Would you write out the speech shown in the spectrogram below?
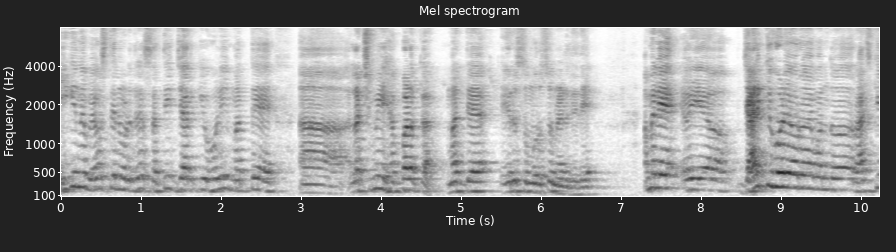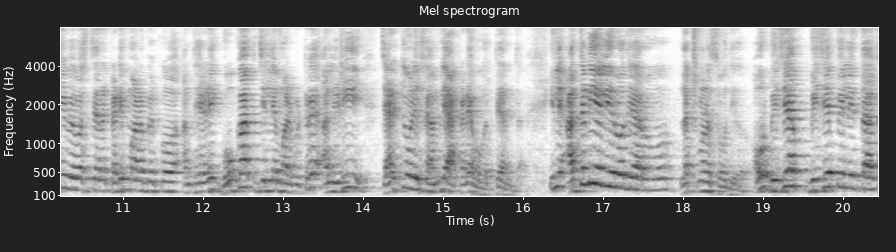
ಈಗಿನ ವ್ಯವಸ್ಥೆ ನೋಡಿದ್ರೆ ಸತೀಶ್ ಜಾರಕಿಹೊಳಿ ಮತ್ತೆ ಲಕ್ಷ್ಮೀ ಹೆಬ್ಬಾಳ್ಕರ್ ಮಧ್ಯೆ ಇರುಸು ಮುರುಸು ನಡೆದಿದೆ. ಆಮೇಲೆ ಜಾರಕಿಹೊಳಿ ಅವರ ಒಂದು ರಾಜಕೀಯ ವ್ಯವಸ್ಥೆಯನ್ನು ಕಡಿಮೆ ಮಾಡಬೇಕು ಅಂತ ಹೇಳಿ ಗೋಕಾಕ್ ಜಿಲ್ಲೆ ಮಾಡಿಬಿಟ್ರೆ ಅಲ್ಲಿ ಇಡೀ ಜಾರಕಿಹೊಳಿ ಫ್ಯಾಮಿಲಿ ಆ ಕಡೆ ಹೋಗುತ್ತೆ ಅಂತ. ಇಲ್ಲಿ ಅಥಣಿಯಲ್ಲಿ ಇರೋದು ಯಾರು? ಲಕ್ಷ್ಮಣ ಸೌದಿ ಅವರು. ಅವರು ಬಿಜೆ ಬಿಜೆಪಿಯಲ್ಲಿ ಇದ್ದಾಗ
